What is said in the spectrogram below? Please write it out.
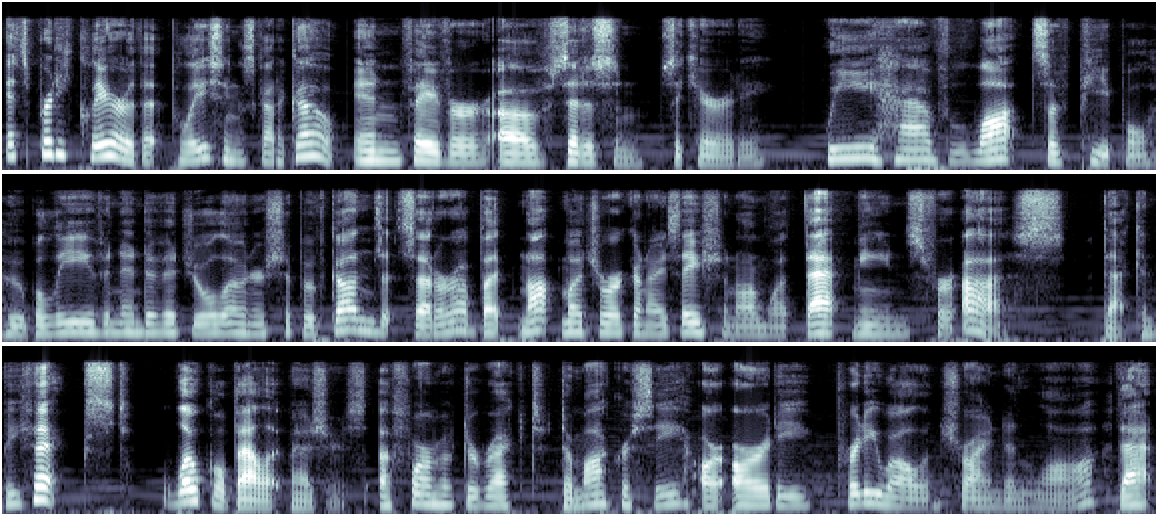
it's pretty clear that policing's gotta go in favor of citizen security. We have lots of people who believe in individual ownership of guns, etc., but not much organization on what that means for us. That can be fixed. Local ballot measures, a form of direct democracy, are already pretty well enshrined in law. That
